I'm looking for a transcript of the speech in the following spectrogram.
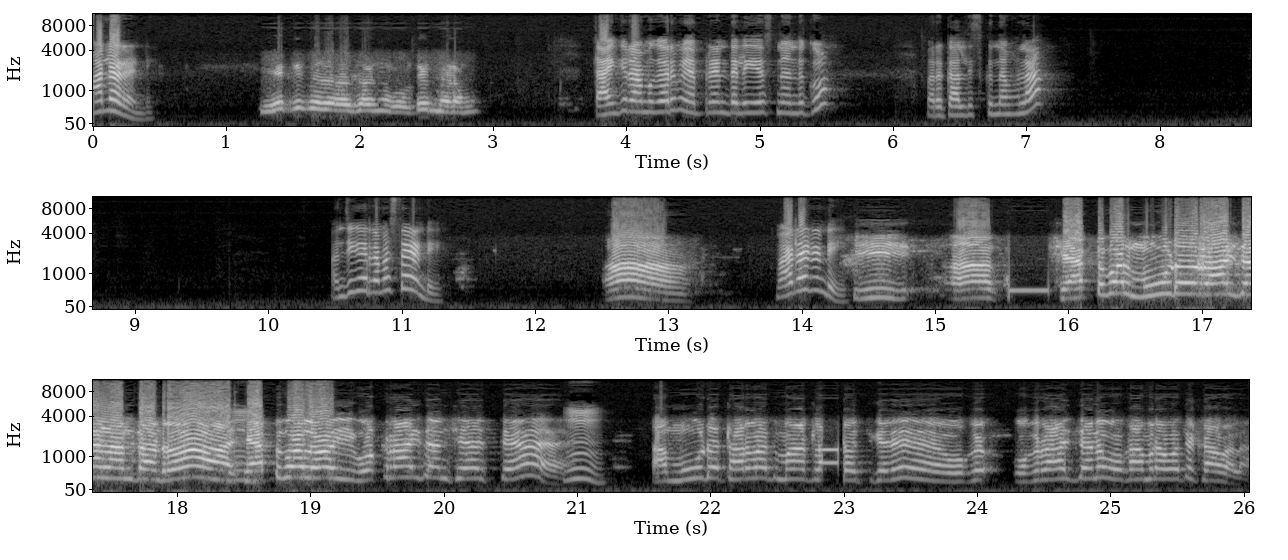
మాట్లాడండి. ఏకైక రాజధాని ఒకటే మేడం. థ్యాంక్ యూ రామగారు మీ అభిప్రాయం తెలియజేసినందుకు మరో కాల్ తీసుకుందాం హలా. అంజీ గారు నమస్తే అండి. మాట్లాడండి. ఈ చెత్తగోలు మూడు రాజధానులు అంటాడు చెత్తగోలు ఈ ఒక రాజధాని చేస్తే ఆ మూడు తర్వాత మాట్లాడవచ్చు కానీ ఒక ఒక రాజధాని ఒక అమరావతి కావాలా?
